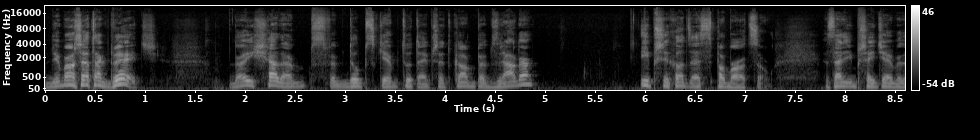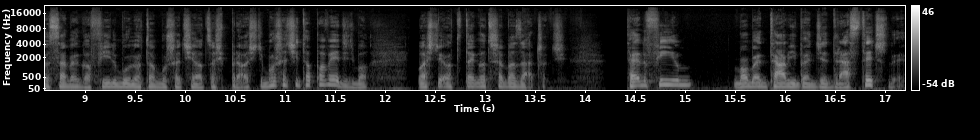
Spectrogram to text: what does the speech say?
nie może tak być. No i siadam swym dubskiem tutaj przed kąpem z rana i przychodzę z pomocą. Zanim przejdziemy do samego filmu, no to muszę cię o coś prosić. Muszę ci to powiedzieć, bo właśnie od tego trzeba zacząć. Ten film momentami będzie drastyczny.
